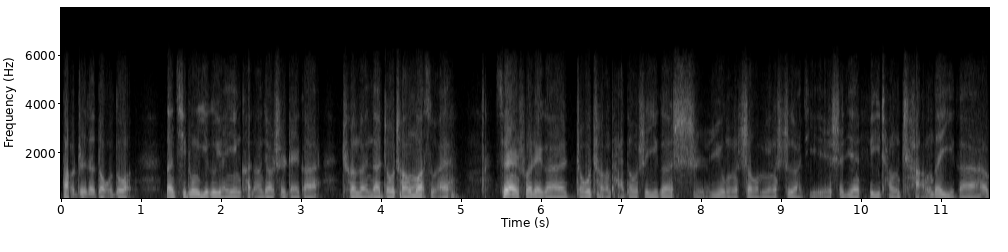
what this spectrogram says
导致的抖动，那其中一个原因可能就是这个车轮的轴承磨损。虽然说这个轴承它都是一个使用寿命设计时间非常长的一个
